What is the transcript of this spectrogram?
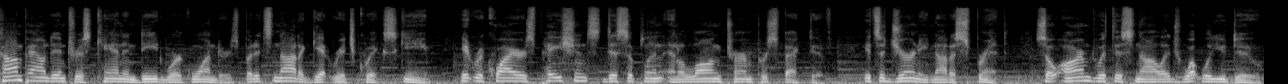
Compound interest can indeed work wonders, but it's not a get-rich-quick scheme. It requires patience, discipline, and a long-term perspective. It's a journey, not a sprint. So armed with this knowledge, what will you do?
